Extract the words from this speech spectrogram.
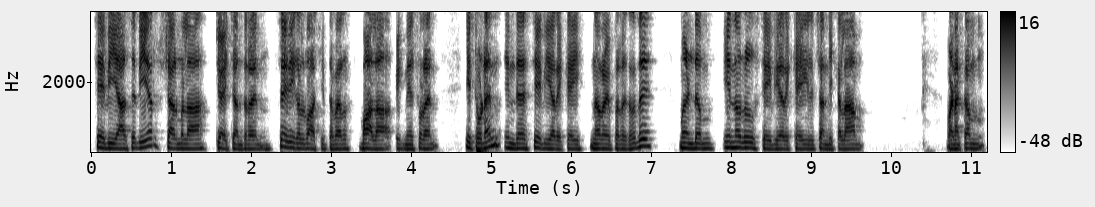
செய்தி ஆசிரியர் ஷர்மிளா ஜெயச்சந்திரன். செய்திகள் வாசித்தவர் பாலா விக்னேஸ்வரன். இத்துடன் இந்த செய்தி அறிக்கை நிறைவு பெறுகிறது. மீண்டும் இன்னொரு செய்தி அறிக்கையில் சந்திக்கலாம். வணக்கம்.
